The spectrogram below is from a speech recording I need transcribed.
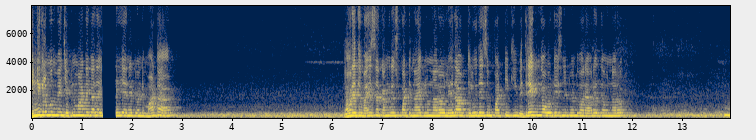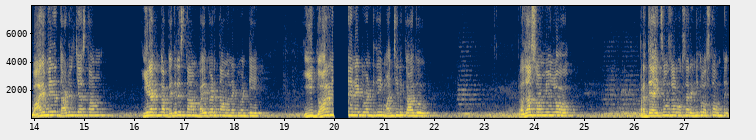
ఎన్నికల ముందు మేము చెప్పిన మాటే కదా ఇది అనేటువంటి మాట ఎవరైతే వైఎస్ఆర్ కాంగ్రెస్ పార్టీ నాయకులు ఉన్నారో లేదా తెలుగుదేశం పార్టీకి వ్యతిరేకంగా ఓటేసినటువంటి వారు ఎవరైతే ఉన్నారో వారి మీద దాడులు చేస్తాం ఈ రకంగా బెదిరిస్తాం భయపెడతాం అనేటువంటి ఈ ధోరణి అనేటువంటిది మంచిది కాదు. ప్రజాస్వామ్యంలో ప్రతి ఐదు సంవత్సరాలకు ఒకసారి ఎన్నికలు వస్తూ ఉంటాయి.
